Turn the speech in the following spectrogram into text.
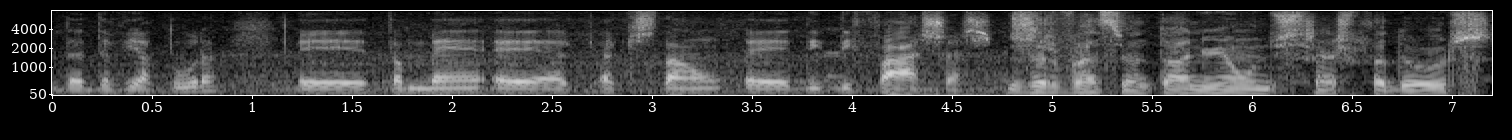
da, da, viatura, também a questão de, de faixas. Gervásio Antônio é um dos transportadores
